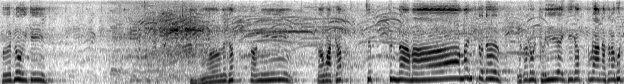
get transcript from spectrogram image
เปิดลูกอีกทีเอาเลยครับ ตอนนี้สวัสดิ์ครับ ชิปขึ้นหน้ามา ไม่มีตัวเติมแล้วก็โดนเคลียร์อีกทีครับทางด้านอัศรพุทธ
